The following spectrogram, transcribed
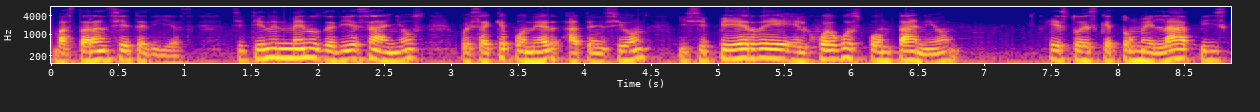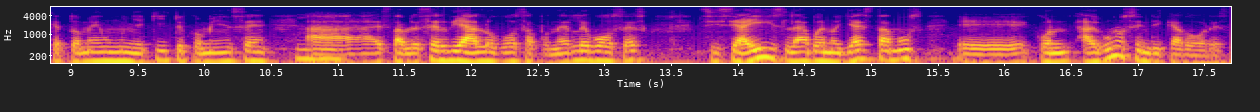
bastarán 7 días. Si tienen menos de 10 años, pues hay que poner atención y si pierde el juego espontáneo, esto es que tome lápiz, que tome un muñequito y comience a, establecer diálogos, a ponerle voces. Si se aísla, bueno, ya estamos eh, con algunos indicadores.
